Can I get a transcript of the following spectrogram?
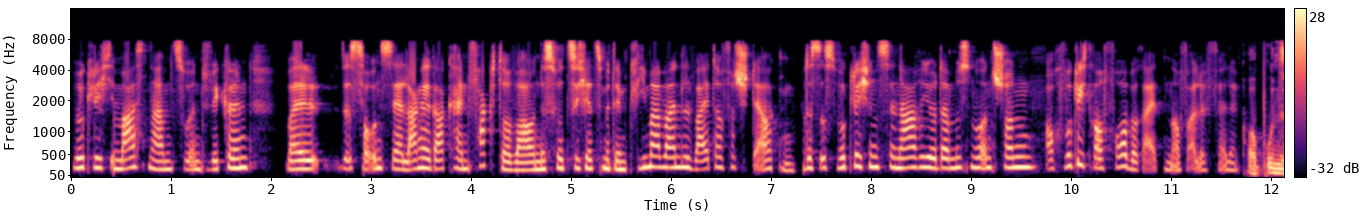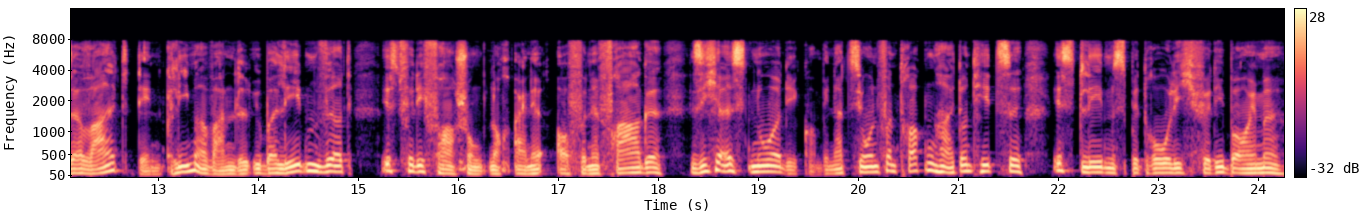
wirklich Maßnahmen zu entwickeln, weil das bei uns sehr lange gar kein Faktor war. Und es wird sich jetzt mit dem Klimawandel weiter verstärken. Das ist wirklich ein Szenario, da müssen wir uns schon auch wirklich darauf vorbereiten, auf alle Fälle. Ob unser Wald den Klimawandel überleben wird, ist für die Forschung noch eine offene Frage. Sicher ist nur, die Kombination von Trockenheit und Hitze ist lebensbedrohlich für die Bäume.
